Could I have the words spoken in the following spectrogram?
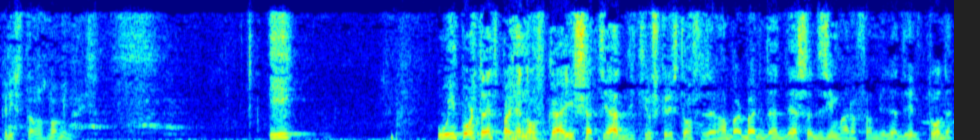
cristãos nominais. E o importante, para a gente não ficar aí chateado de que os cristãos fizeram uma barbaridade dessa, dizimar a família dele toda,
